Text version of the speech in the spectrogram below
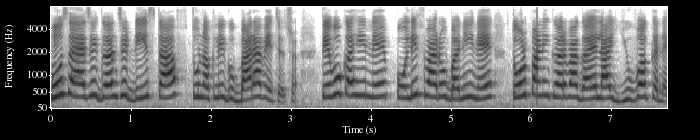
હું સયાજીગંજ ડી સ્ટાફ તું નકલી ગુબ્બારા વેચે છે. તેવું કહીને પોલીસવાળો બનીને તોડપાણી કરવા ગયેલા યુવકને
